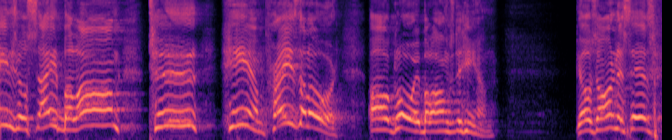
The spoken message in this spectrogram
angels say, belong to Him. Praise the Lord. All glory belongs to Him. Goes on and it says,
